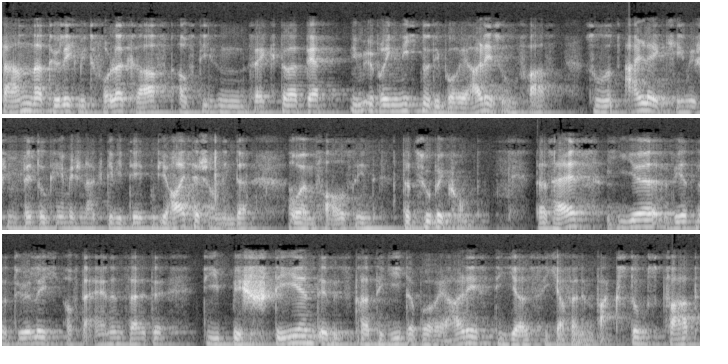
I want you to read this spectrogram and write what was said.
dann natürlich mit voller Kraft auf diesen Sektor, der im Übrigen nicht nur die Borealis umfasst, sondern alle chemischen, petrochemischen Aktivitäten, die heute schon in der OMV sind, dazu bekommt. Das heißt, hier wird natürlich auf der einen Seite die bestehende Strategie der Borealis, die ja sich auf einem Wachstumspfad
